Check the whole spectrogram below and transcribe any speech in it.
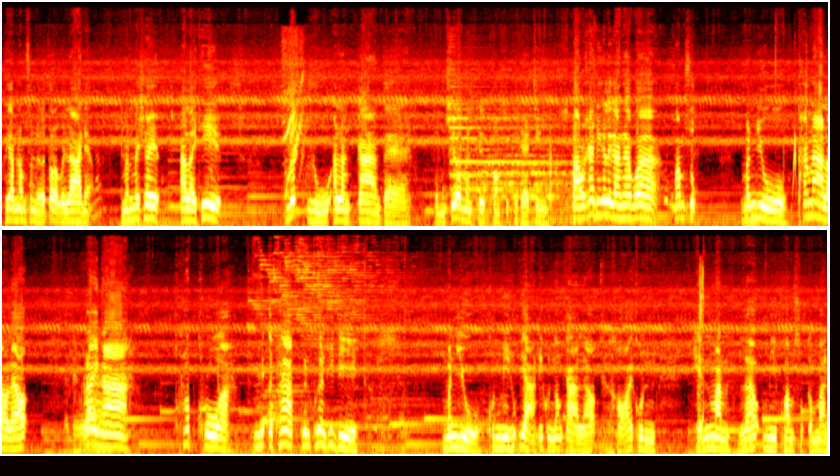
พยายามนำเสนอตลอดเวลาเนี่ย มันไม่ใช่อะไรที่ลดหรูอลังการแต่ผมเชื่อมันคือความสุขที่แท้จริงฝากไว้แค่นี้ก็เลยกันครับว่าความสุขมันอยู่ข้างหน้าเราแล้ว ไร่นาครอบครัว มิตรภาพเพื่อนๆที่ดี มันอยู่คุณมีทุกอย่างที่คุณต้องการแล้ว ขอให้คุณเห็นมันแล้วมีความสุขกับมัน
